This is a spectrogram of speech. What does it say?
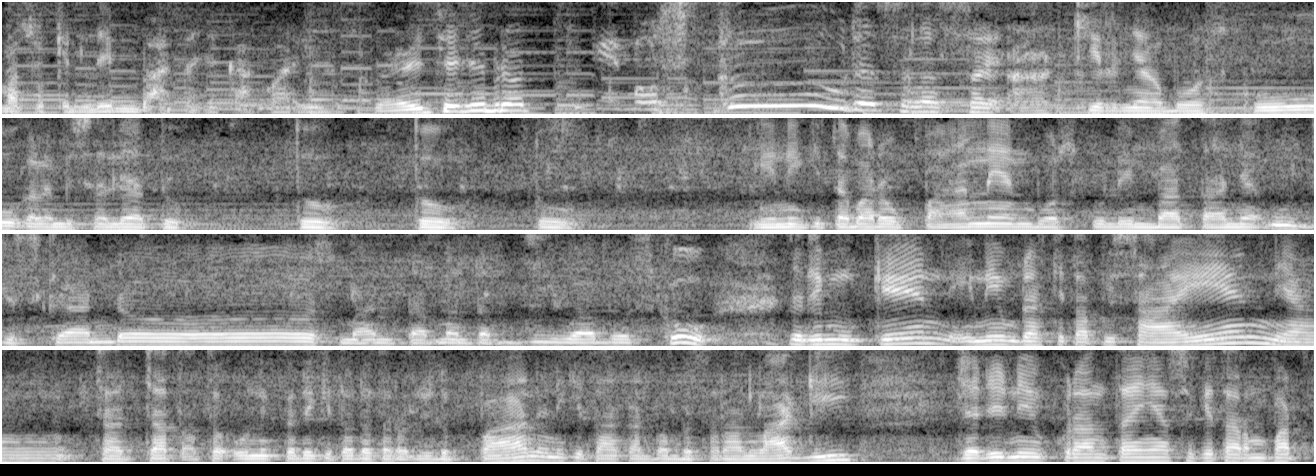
masukin limbah tanya ke akuarium Hey, bro oke bosku udah selesai akhirnya bosku. Kalian bisa lihat tuh. Tuh, tuh, tuh. Ini kita baru panen bosku limbatannya Ujus gandos Mantap mantap jiwa bosku Jadi mungkin ini udah kita pisahin Yang cacat atau unik tadi kita udah taruh di depan Ini kita akan pembesaran lagi Jadi ini ukuran tanya sekitar 40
